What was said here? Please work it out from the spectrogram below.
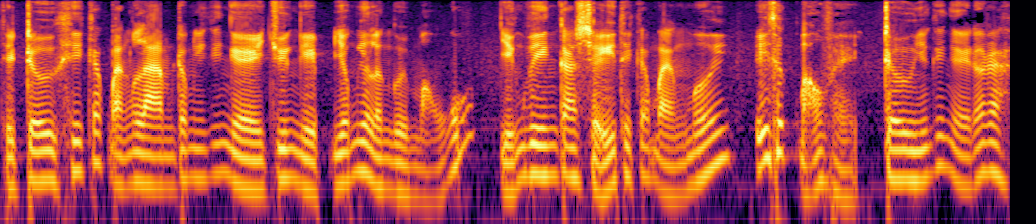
thì trừ khi các bạn làm trong những cái nghề chuyên nghiệp giống như là người mẫu, diễn viên, ca sĩ thì các bạn mới ý thức bảo vệ. Trừ những cái nghề đó ra,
